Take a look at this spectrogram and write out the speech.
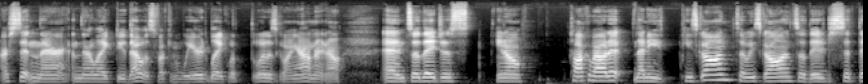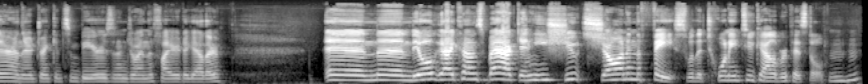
are sitting there and they're like, "Dude, that was fucking weird. Like what what is going on right now?" And so they just, you know, talk about it. Then he he's gone, so he's gone. So they just sit there and they're drinking some beers and enjoying the fire together. And then the old guy comes back and he shoots Sean in the face with a 22 caliber pistol. Mhm.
